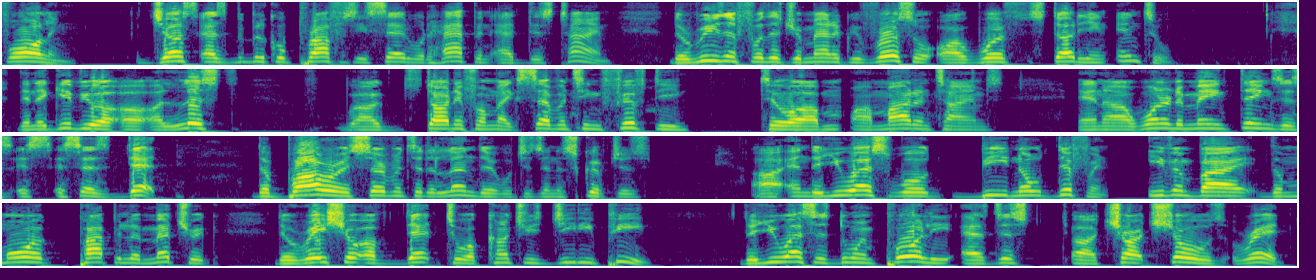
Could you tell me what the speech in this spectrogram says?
falling, just as biblical prophecy said would happen at this time. The reason for this dramatic reversal are worth studying into. Then they give you a, a, a list uh, starting from like 1750 to uh, uh, modern times, and uh, one of the main things is, is, it says debt. The borrower is servant to the lender, which is in the scriptures, uh, and the U.S. will be no different. Even by the more popular metric, the ratio of debt to a country's GDP, the U.S. is doing poorly, as this uh, chart shows. Red.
